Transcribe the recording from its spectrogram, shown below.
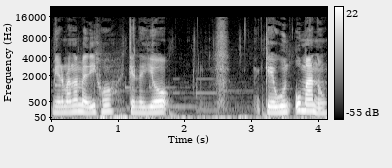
Mi hermana me dijo que leyó que un humano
